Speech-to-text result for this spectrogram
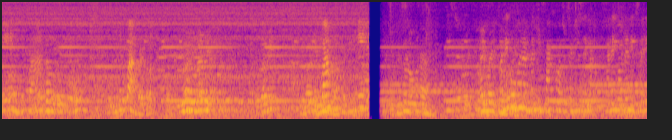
ಹೇಳಿ ವಿಜಯಪ್ಪ ವಿಜಯಪ್ಪ ವಿಜಯಪ್ಪ ಇಲ್ಲಿ ಎದ್ದಳು ಹೋಗೋಣ ಟೈಮ್ ಆಯ್ತು ಮನೆಗೆ ಹೋಗೋಣ ಬನ್ನಿ ಸಾಕು ಹಾಸ್ಪಿಟಲ್ಸ್ ಎಲ್ಲ ಮನೆಗೆ ಹೋದ್ರೆ ನೀವು ಸರಿ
